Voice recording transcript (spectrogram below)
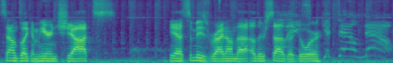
Sounds like I'm hearing shots. Yeah, somebody's right on that other side of the door. Get down now!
